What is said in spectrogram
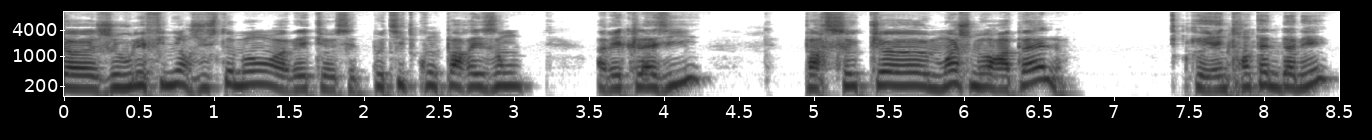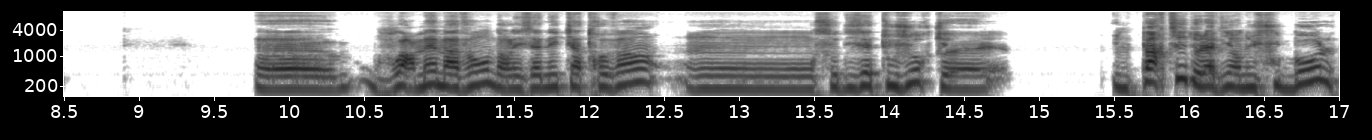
euh, je voulais finir justement avec cette petite comparaison avec l'Asie, parce que moi je me rappelle qu'il y a une trentaine d'années, voire même avant, dans les années 80, on se disait toujours que une partie de l'avenir du football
